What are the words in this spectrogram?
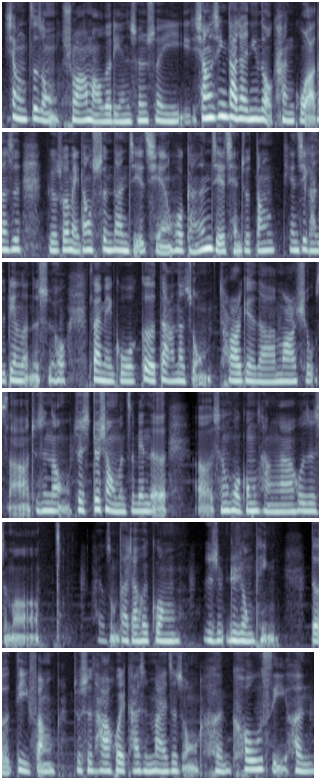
像这种刷毛的连身睡衣，相信大家一定都有看过啊。但是，比如说每当圣诞节前或感恩节前，就当天气开始变冷的时候，在美国各大那种 Target 啊、Marshalls 啊，就是那种，就就像我们这边的呃生活工厂啊，或者什么，还有什么大家会逛日日用品。的地方，就是他会开始卖这种很 cozy、很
